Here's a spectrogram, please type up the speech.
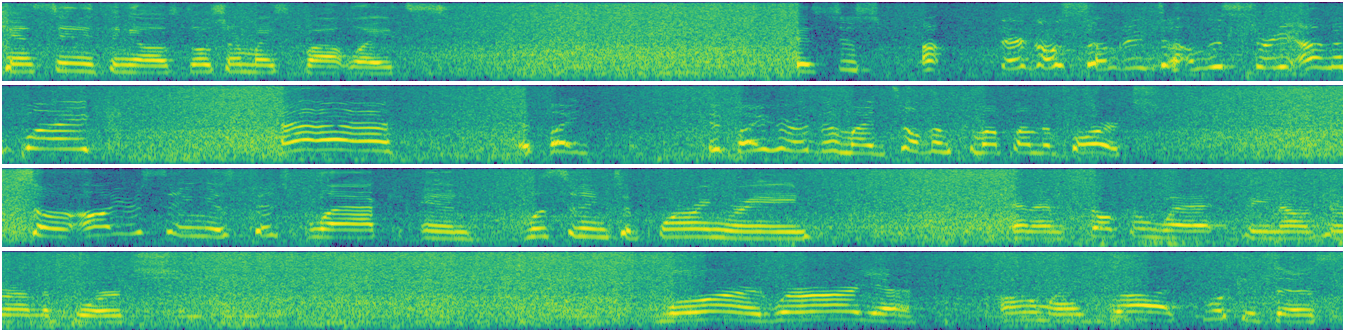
Can't see anything else. Those are my spotlights. It's just, uh, there goes somebody down the street on a bike. Ah! If I heard them, I'd tell them come up on the porch. So all you're seeing is pitch black and listening to pouring rain. And I'm soaking wet being out here on the porch. Lord, where are you? Oh my gosh, look at this.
